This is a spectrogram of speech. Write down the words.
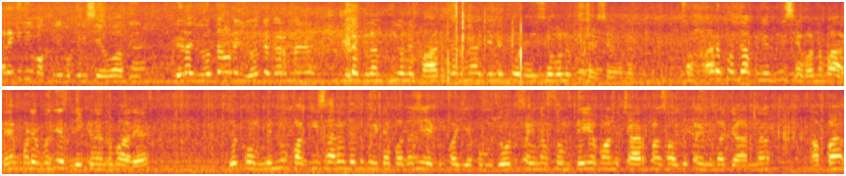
ਹਰ ਇੱਕ ਦੀ ਵੱਖਰੀ ਵੱਖਰੀ ਸੇਵਾ ਹੁੰਦੀ। ਜਿਹੜਾ ਯੋਧਾ ਉਹਨੇ ਯੁੱਧ ਕਰਨਾ ਜਿਹੜਾ ਗ੍ਰੰਥੀ ਉਹਨੇ ਪਾਠ ਕਰਨਾ ਜਿਹਨੇ ਘੋੜੇ ਸੇਵਾ ਉਹਨੇ ਘੋੜੇ ਸੇਵਾ ਕਰਨੀ। ਸੋ ਹਰ ਬੰਦਾ ਆਪਣੀ ਆਪਣੀ ਸੇਵਾ ਨਿਭਾ ਰਿਹਾ, ਬੜੇ ਵਧੀਆ ਤਰੀਕੇ ਨਾਲ ਨਿਭਾ ਰਿਹਾ। ਦੇਖੋ, ਮੈਨੂੰ ਬਾਕੀ ਸਾਰਿਆਂ ਦੇ ਤਾਂ ਕੋਈ ਏਡਾ ਪਤਾ ਨਹੀਂ, ਇੱਕ ਭਾਈ ਆਪਾਂ ਮਜੋਤ ਭਾਈ ਨਾਲ ਫਰਮ ਡੇ 1 4 5 ਸਾਲ ਤੋਂ ਭਾਈ ਨੂੰ ਮੈਂ ਜਾਣਨਾ ਆਪਾਂ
